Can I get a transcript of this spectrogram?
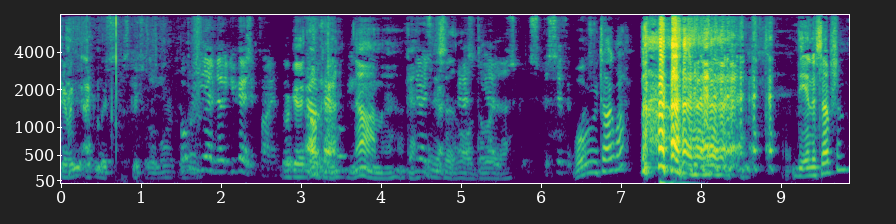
we can- I can move- scoot you a little more. Well, yeah, no, you guys are fine. We're good. Okay. No, man. Okay. You guys Just a are little asking, delay yeah, there. Specific. What were we talking about? the interception?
